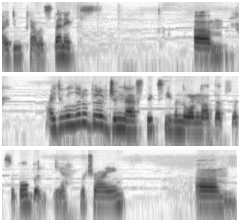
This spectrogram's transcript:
I do calisthenics. Um, I do a little bit of gymnastics, even though I'm not that flexible. But yeah, we're trying. Um,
